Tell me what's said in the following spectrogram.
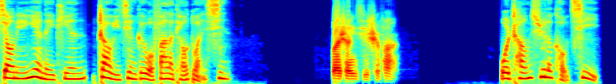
小年夜那天，赵以静给我发了条短信：“晚上一起吃饭。”我长吁了口气，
